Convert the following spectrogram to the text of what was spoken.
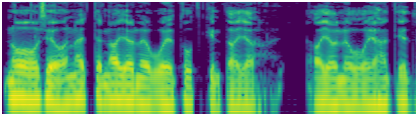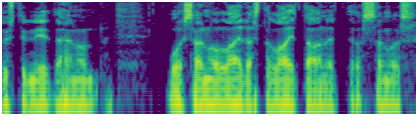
No se on näiden ajoneuvojen tutkinta ja ajoneuvojahan tietysti niitähän on, voisi sanoa laidasta laitaan, että jos sanoisi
